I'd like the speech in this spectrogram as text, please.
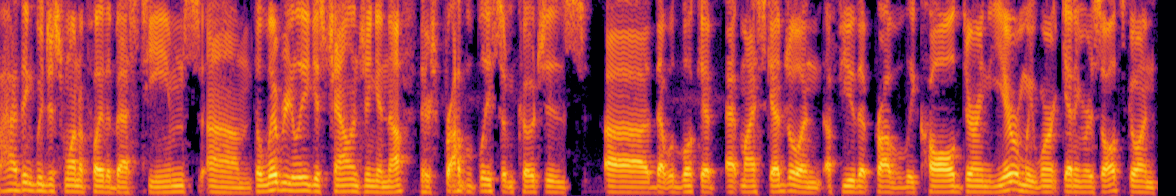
I think we just want to play the best teams. Um, the Liberty League is challenging enough. There's probably some coaches uh, that would look at, at my schedule and a few that probably called during the year when we weren't getting results going,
